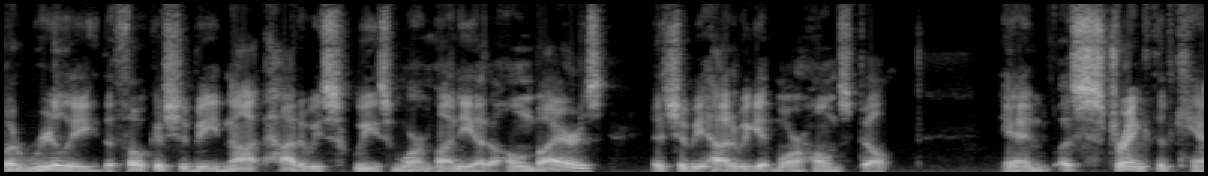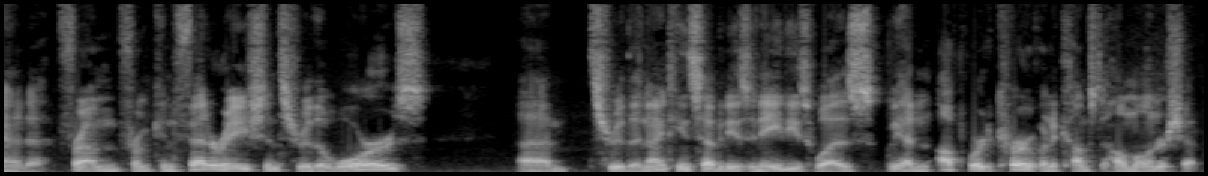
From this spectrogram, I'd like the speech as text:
But really, the focus should be not how do we squeeze more money out of home buyers. It should be how do we get more homes built. And a strength of Canada from from Confederation through the wars um, through the 1970s and 80s was we had an upward curve when it comes to home ownership.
